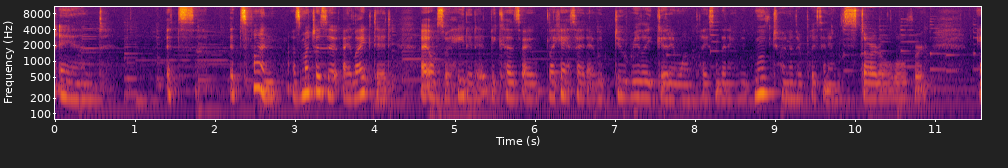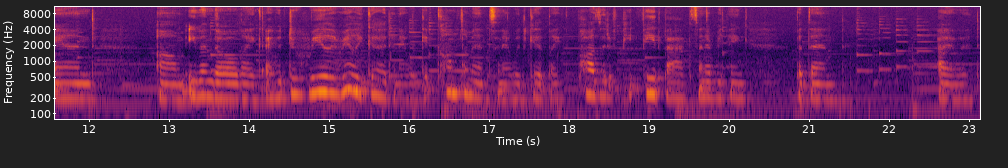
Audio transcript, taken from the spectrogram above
and it's it's fun. As much as it, I liked it, I also hated it because I, like I said, I would do really good in one place and then I would move to another place and I would start all over. And um, even though like I would do really, really good and I would get compliments and I would get like positive p- feedbacks and everything, but then I would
